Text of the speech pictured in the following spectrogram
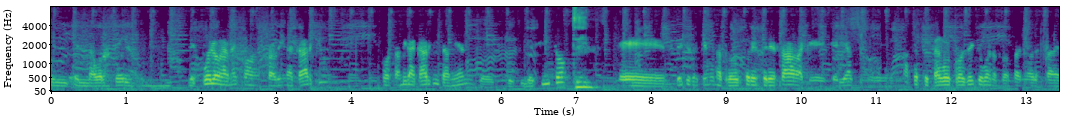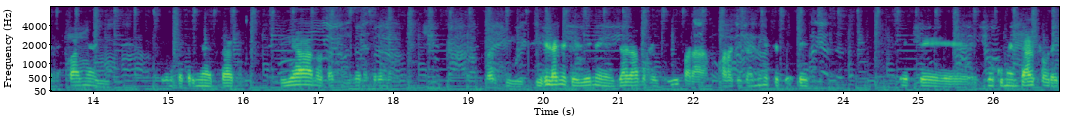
el, laboratorio. Después lo gané con Sabrina Karki, con Samira Karki también, de, de Chilecito. Sí. Eh, de hecho, tengo una productora interesada que quería eh, hacerse cargo del proyecto. Bueno, pero Tania ahora está en España y tenemos que terminar de estar estudiando. Bueno, queremos ver si, si el año que viene ya damos el sí para, para que también este, este, este documental sobre,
